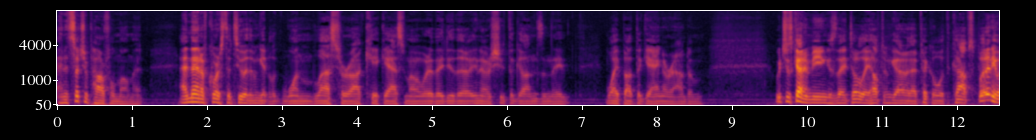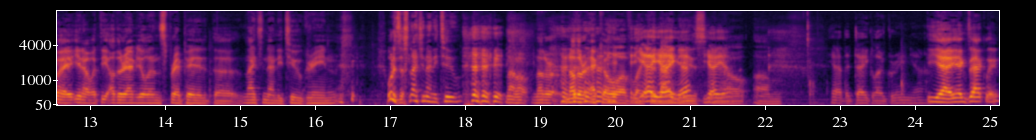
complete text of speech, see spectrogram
And it's such a powerful moment. And then, of course, the two of them get like one last hurrah kick ass moment where they do the, you know, shoot the guns and they wipe out the gang around them. Which is kind of mean because they totally helped him get out of that pickle with the cops. But anyway, you know, with the other ambulance spray painted the 1992 green. what is this, 1992? Not another another echo of like Yeah, the yeah, yeah. 90s. Yeah, you yeah. know, um, Yeah, the day glow green. Yeah. yeah, yeah, exactly.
